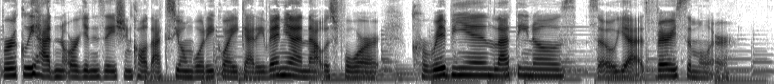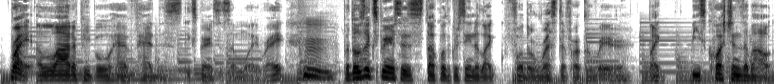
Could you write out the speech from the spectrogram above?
Berkeley had an organization called Acción Boricua y Caribeña, and that was for Caribbean Latinos. So, yeah, it's very similar. Right. A lot of people have had this experience in some way, right? Hmm. But those experiences stuck with Christina like for the rest of her career. Like these questions about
